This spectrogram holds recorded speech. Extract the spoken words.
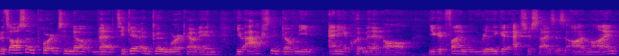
But it's also important to note that to get a good workout in, you actually don't need any equipment at all. You can find really good exercises online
